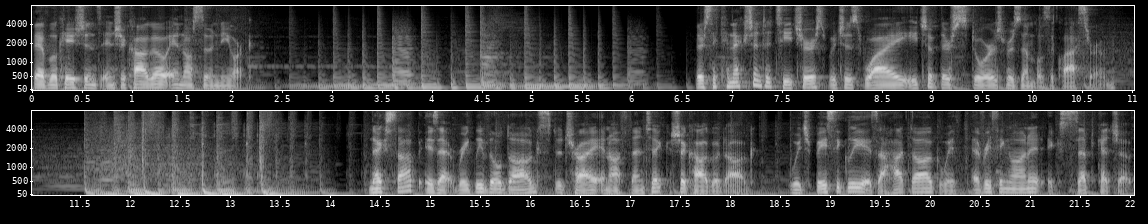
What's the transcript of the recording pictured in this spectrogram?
They have locations in Chicago and also in New York. There's a connection to teachers, which is why each of their stores resembles a classroom. Next stop is at Wrigleyville Dogs to try an authentic Chicago dog, which basically is a hot dog with everything on it except ketchup.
